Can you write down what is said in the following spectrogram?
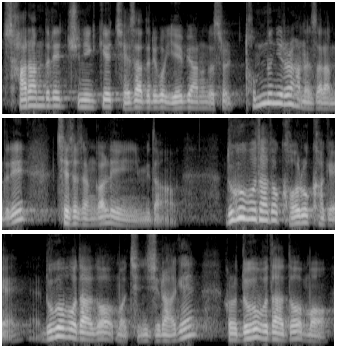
사람들이 주님께 제사 드리고 예배하는 것을 돕는 일을 하는 사람들이 제사장과 레위인입니다. 누구보다도 거룩하게, 누구보다도 뭐 진실하게, 그리고 누구보다도 뭐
